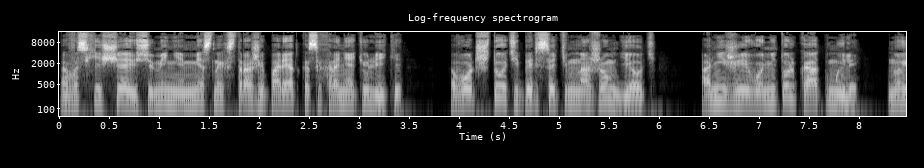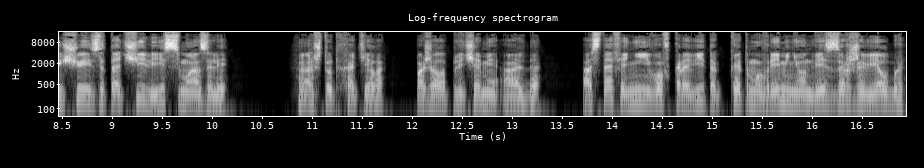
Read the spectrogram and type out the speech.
Восхищаюсь умением местных стражей порядка сохранять улики. Вот что теперь с этим ножом делать? Они же его не только отмыли, но еще и заточили и смазали. А что ты хотела? Пожала плечами Альда. Оставь они его в крови, так к этому времени он весь заржавел бы.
